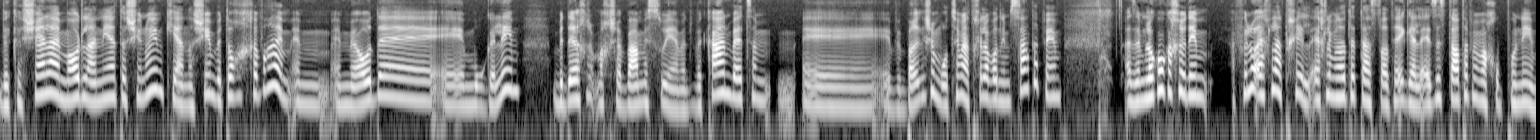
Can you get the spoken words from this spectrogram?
וקשה להם מאוד להניע את השינויים, כי אנשים בתוך החברה הם, הם, הם מאוד אה, אה, מורגלים בדרך מחשבה מסוימת. וכאן בעצם, אה, וברגע שהם רוצים להתחיל לעבוד עם סטארט-אפים, אז הם לא כל כך יודעים אפילו איך להתחיל, איך לבנות את האסטרטגיה, לאיזה סטארט-אפים אנחנו פונים.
